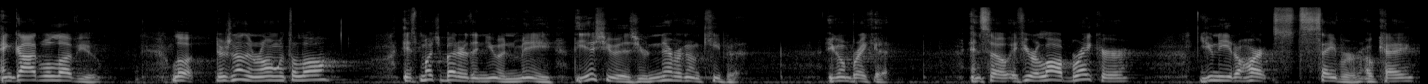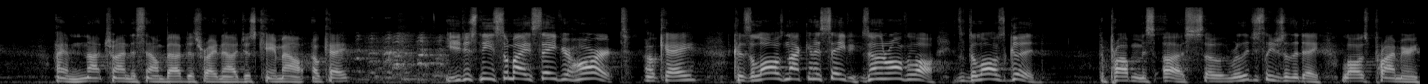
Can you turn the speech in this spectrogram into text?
and God will love you. Look, there's nothing wrong with the law. It's much better than you and me. The issue is you're never going to keep it, you're going to break it. And so, if you're a lawbreaker, you need a heart saver, okay? I am not trying to sound Baptist right now. It just came out, okay? you just need somebody to save your heart, okay? Because the law is not going to save you. There's nothing wrong with the law. The law is good. The problem is us. So, religious leaders of the day, law is primary.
